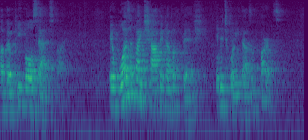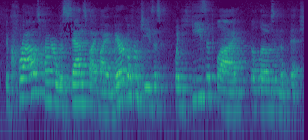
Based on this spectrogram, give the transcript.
of the people satisfied? It wasn't by chopping up a fish into 20,000 parts. The crowd's hunger was satisfied by a miracle from Jesus when he supplied the loaves and the fish.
